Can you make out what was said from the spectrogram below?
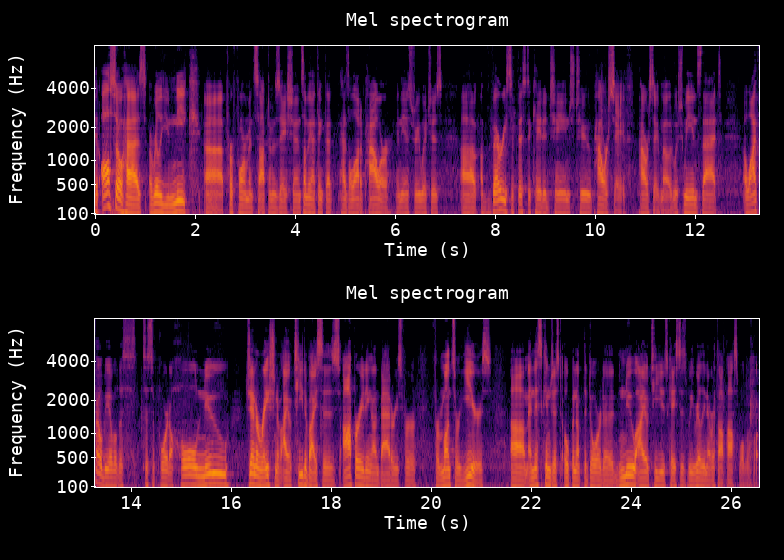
It also has a really unique uh, performance optimization, something I think that has a lot of power in the industry, which is uh, a very sophisticated change to power save, power save mode, which means that a Wi-Fi will be able to, to support a whole new generation of IoT devices operating on batteries for, for months or years. Um, and this can just open up the door to new IoT use cases we really never thought possible before.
